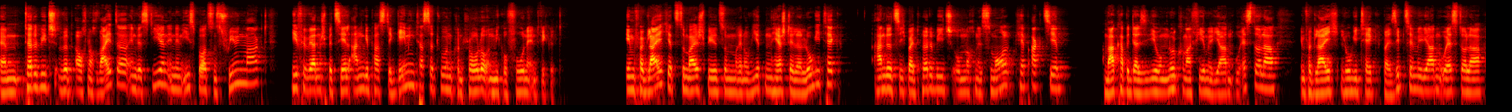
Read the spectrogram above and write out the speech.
Ähm, Turtle Beach wird auch noch weiter investieren in den E-Sports und Streaming-Markt. Hierfür werden speziell angepasste Gaming-Tastaturen, Controller und Mikrofone entwickelt. Im Vergleich jetzt zum Beispiel zum renovierten Hersteller Logitech handelt sich bei Turtle Beach um noch eine Small Cap Aktie. Marktkapitalisierung 0,4 Milliarden US-Dollar. Im Vergleich Logitech bei 17 Milliarden US-Dollar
